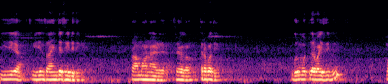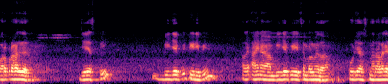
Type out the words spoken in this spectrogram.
ఈజీగా విజయం సాధించే సీట్ ఇది. రామ్మోహన్ నాయుడు గారు శ్రీకాకుళం తిరుపతి. గురుమూర్తి గారు వైసీపీ వరప్రసాద్ గారు జేఎస్పి బీజేపీ టీడీపీ. అలాగే ఆయన బీజేపీ సింబల్ మీద పోటీ చేస్తున్నారు. అలాగే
